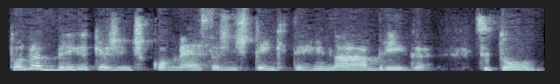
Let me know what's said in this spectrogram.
Toda briga que a gente começa, a gente tem que terminar a briga. Se tu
